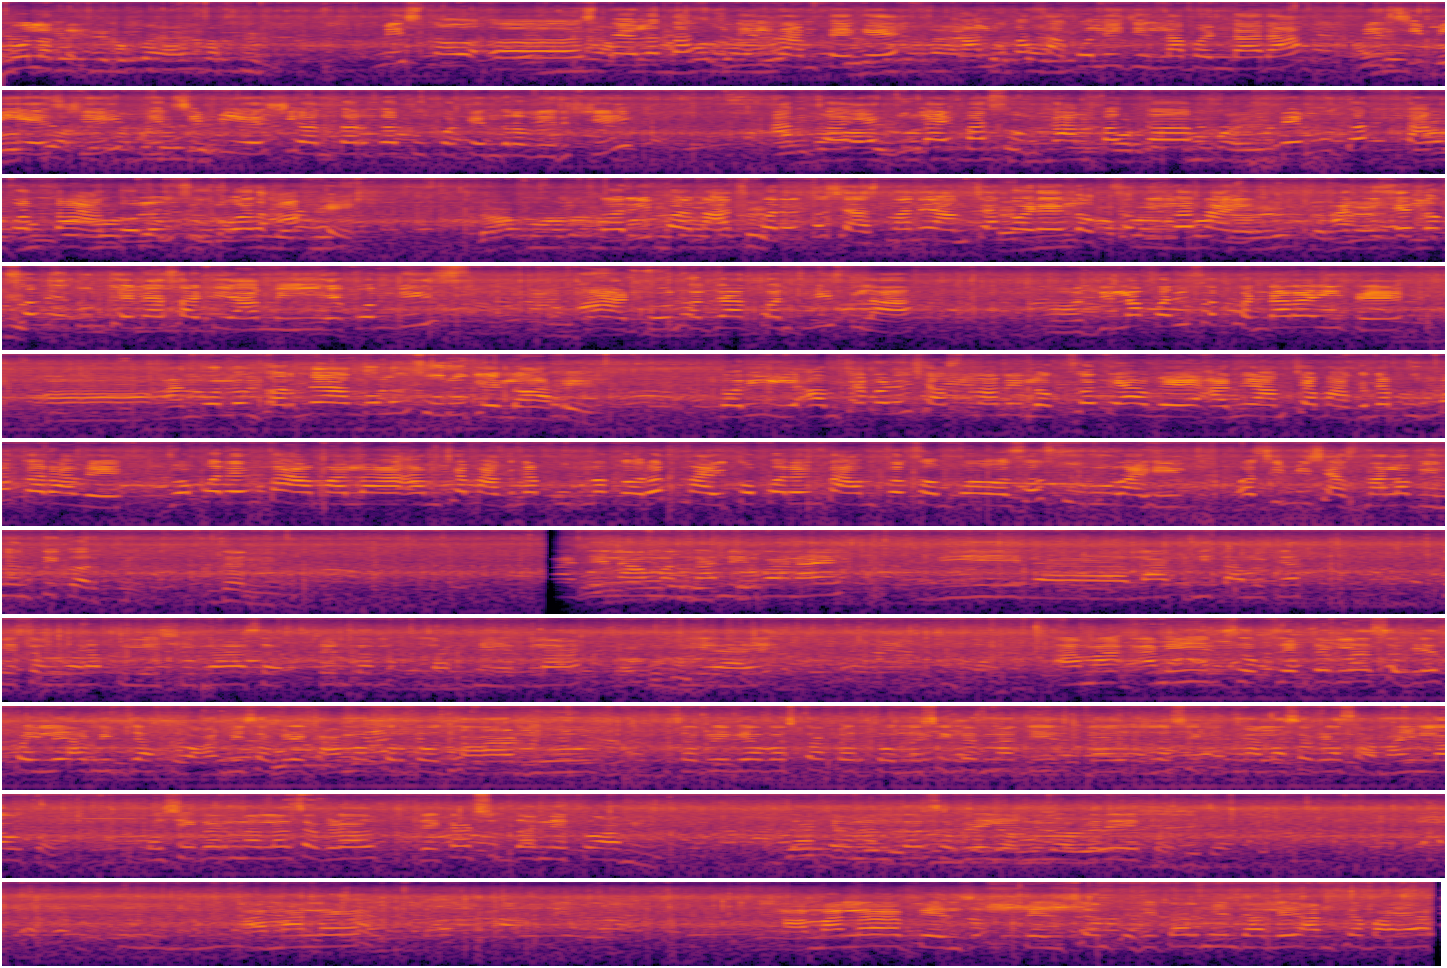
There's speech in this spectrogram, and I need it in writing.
बोलत मी स्नो स्नेहलता सुनील रामटेके तालुका साकोली जिल्हा Bhandara Virshi P S C Virshi P S C अंतर्गत उपकेंद्र विरशी आमचं एक जुलैपासून कामबंद बेमुदत कामबंद आंदोलन सुरू आहे. तरी पण आजपर्यंत शासनाने आमच्याकडे लक्ष दिलं नाही. आणि हे लक्ष वेधून घेण्यासाठी आम्ही एकोणवीस आठ दोन हजार पंचवीसला जिल्हा परिषद भंडारा इथे आंदोलन धरणे आंदोलन सुरू केलं आहे. तरी आमच्याकडे शासनाने लक्ष द्यावे आणि आमच्या मागण्या पूर्ण करावे. जोपर्यंत आम्हाला आमच्या मागण्या पूर्ण करत नाही तोपर्यंत आमचं संप असं सुरू राहील अशी मी शासनाला विनंती करते. धन्यवाद. माझे नाव मंदा निर्वाण आहे. मी ला- लाखनी तालुक्यात केसरवाडा पी एस सीला सेंटर लाखनी एकला आहे. आम्हा आम्ही सब सेंटरला सगळ्यात पहिले आम्हीच जातो. आम्ही सगळे कामं करतो झाड झूड सगळी व्यवस्था करतो. लसीकरणाची लसीकरणाला सगळं सामाईन लावतो. लसीकरणाला सगळं रेकॉर्डसुद्धा नेतो आम्ही. त्याच्यानंतर सगळे येऊन वगैरे येतो. आम्हाला आम्हाला पेन्स पेन्शन रिटायरमेंट झाले. आमच्या बाया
